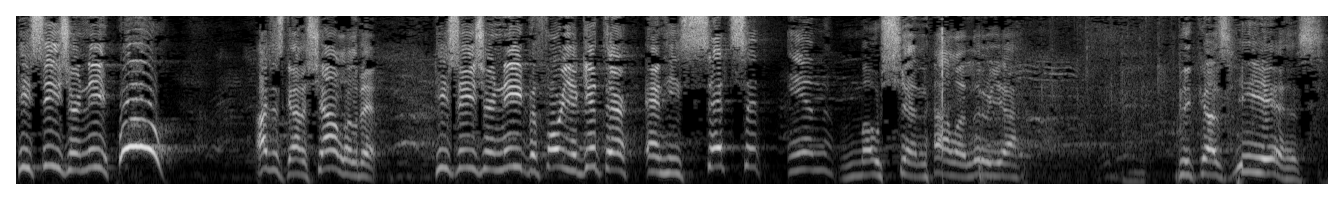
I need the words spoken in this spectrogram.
He sees your need. Woo! I just got to shout a little bit. He sees your need before you get there and he sets it in motion. Hallelujah. Because he is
